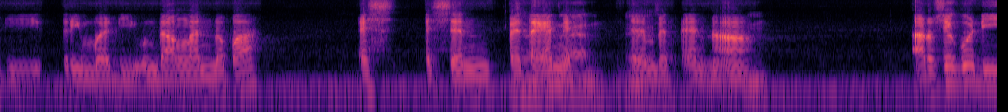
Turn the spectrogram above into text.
diterima di undangan apa? S SNPTN ya, SNMPTN. Ya, SNPTN. Nah, Hmm. harusnya gue di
